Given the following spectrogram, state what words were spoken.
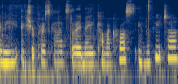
any extra postcards that I may come across in the future.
